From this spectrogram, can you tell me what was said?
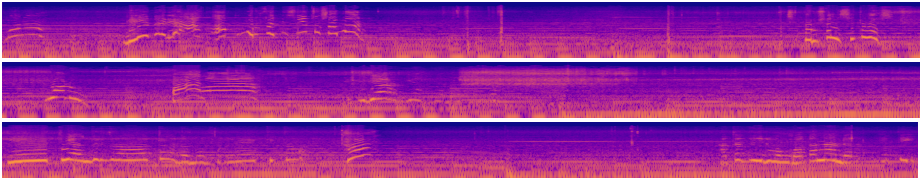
mana dia dari aku, aku barusan di situ sabar barusan di situ guys waduh pak Kejar, ya, ya. Yeti, anjir ternyata ada monsternya kita. hah Atau di ruang bawah tanah ada Yeti.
